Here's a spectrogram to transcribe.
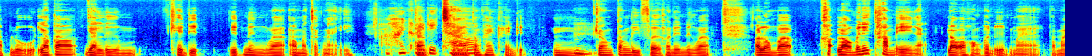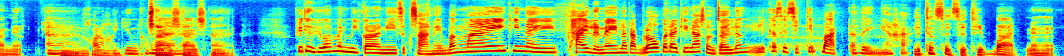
รับรู้ แล้วก็อย่าลืมเครดิตนิดนึงว่าเอามาจากไหนเอาให้เครดิตใช่เขาต้องให้เครดิตอืมต้องต้อง refer เขานิดนึงว่าอารมณ์ว่าเขาเราไม่ได้ทำเองอะเราเอาของคนอื่นมาประมาณเนี้ยอ่าเขาเราขอยืมเข้ามาใช่นะใช่ใช่พี่ทิวคิดว่ามันมีกรณีศึกษาไหนบ้างไหมที่ในไทยหรือในระดับโลกก็ได้ที่น่าสนใจเรื่องลิขสิทธิ์สิทธิบัตรอะไรอย่างเงี้ยค่ะลิขสิทธิ์สิทธิบัตรนะฮะเอ่อ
